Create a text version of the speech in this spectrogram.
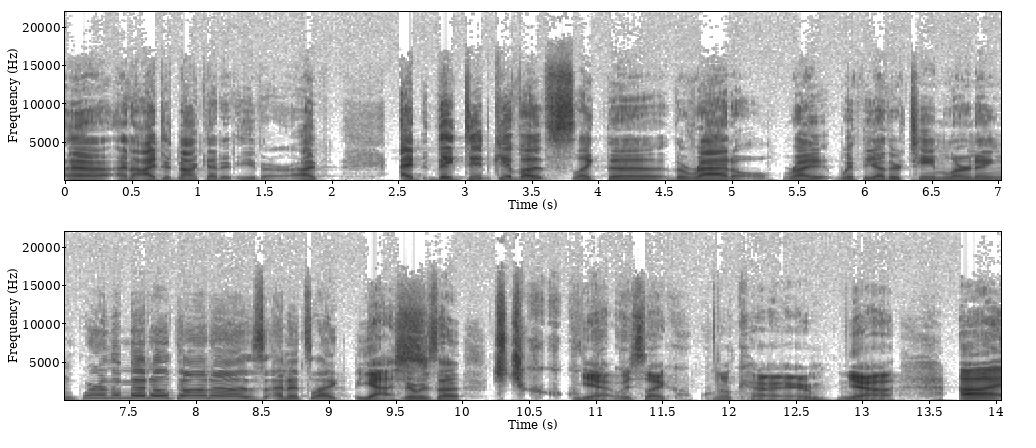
uh, and I did not get it either. I, I, they did give us like the the rattle right with the other team learning where are the Metal Donnas, and it's like Yes. there was a Yeah, it was like, okay. Yeah. Uh,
